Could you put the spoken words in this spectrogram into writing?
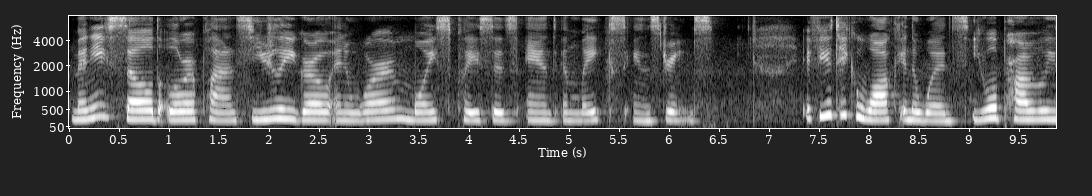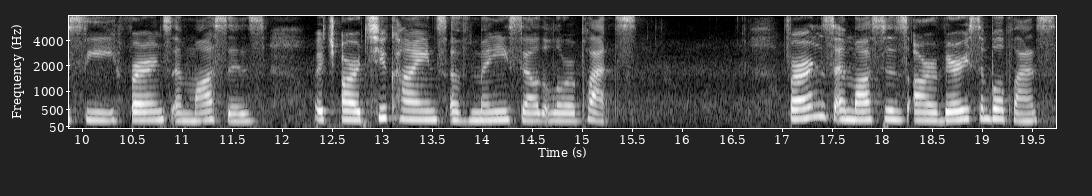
Many celled lower plants usually grow in warm, moist places and in lakes and streams. If you take a walk in the woods, you will probably see ferns and mosses, which are two kinds of many celled lower plants. Ferns and mosses are very simple plants,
